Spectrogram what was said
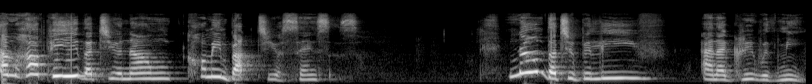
I'm happy that you're now coming back to your senses. Now that you believe and agree with me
